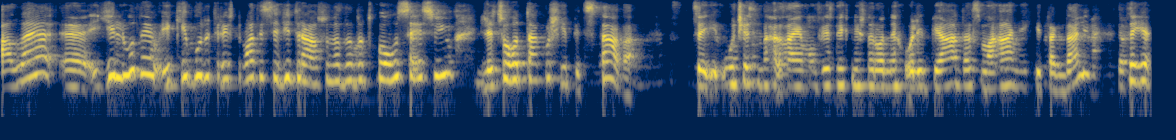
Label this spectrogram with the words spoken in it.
Але е, є люди, які будуть реєструватися відразу на додаткову сесію. Для цього також є підстава. Це і участь ми знаємо в різних міжнародних олімпіадах, змаганнях і так далі. Це є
